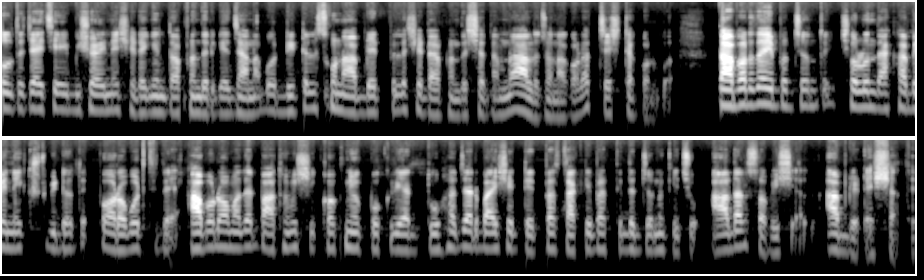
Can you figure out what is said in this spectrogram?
বলতে চাইছে এই বিষয় নিয়ে সেটা কিন্তু আপনাদেরকে জানাব। ডিটেলস কোনো আপডেট পেলে সেটা আপনাদের সাথে আমরা আলোচনা করার চেষ্টা করব। তারপরে তাই পর্যন্তই। চলুন দেখাবে নেক্সট ভিডিওতে পরবর্তীতে আবারও আমাদের প্রাথমিক শিক্ষক নিয়োগ প্রক্রিয়ার দু হাজার বাইশের টেট পাস চাকরি প্রার্থীদের জন্য কিছু আদার্স অফিসিয়াল আপডেটের সাথে।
